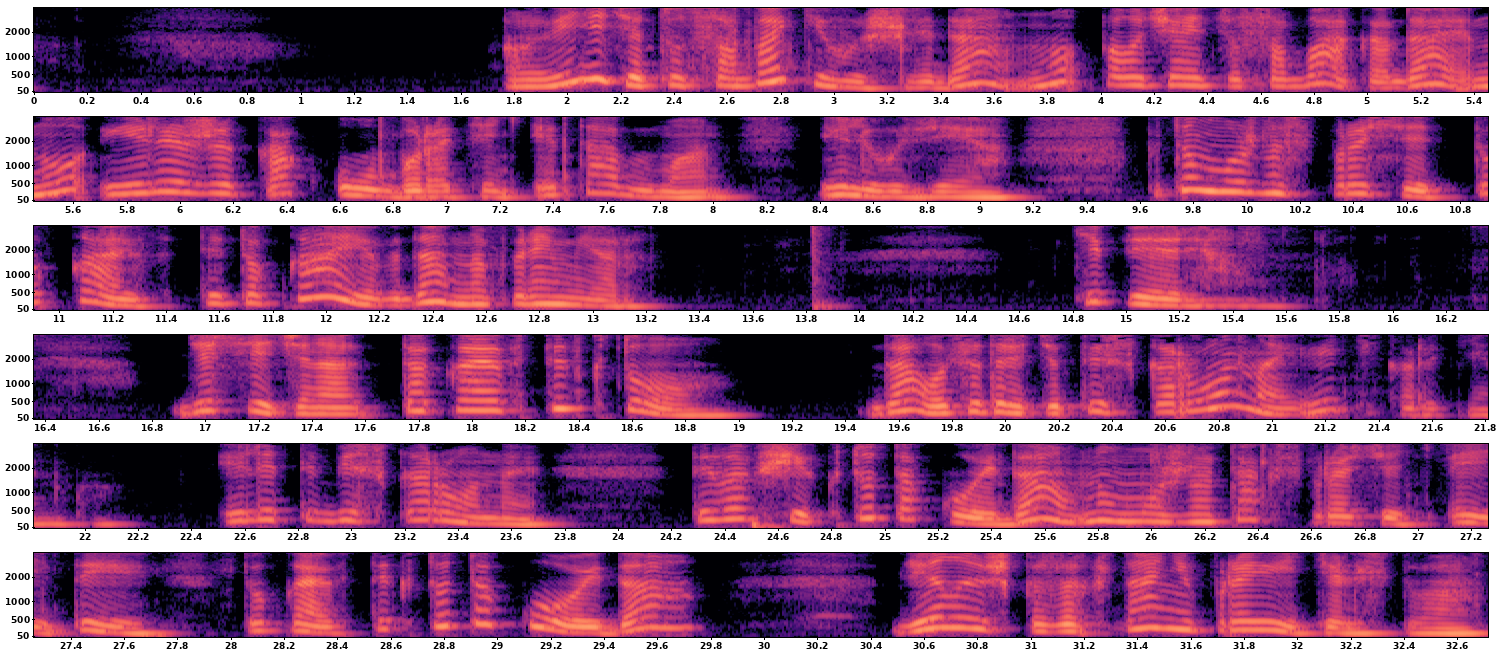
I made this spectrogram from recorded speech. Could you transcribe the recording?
А видите, тут собаки вышли, да? Ну, получается собака, да? Ну, или же как оборотень. Это обман, иллюзия. Потом можно спросить, Токаев, ты Токаев, да, например? Теперь, действительно, Токаев, ты кто? Да, вот смотрите, ты с короной, видите картинку? Или ты без короны? Ты вообще кто такой, да? Ну, можно так спросить. Эй, ты, Токаев, ты кто такой, да? Делаешь в Казахстане правительство.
